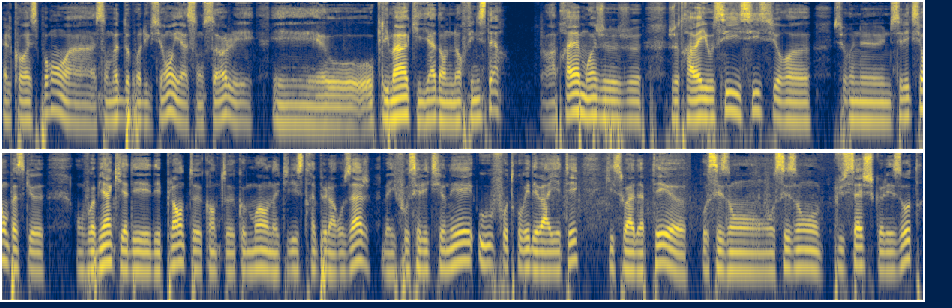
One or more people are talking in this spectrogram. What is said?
elle correspond à son mode de production et à son sol et au, climat qu'il y a dans le Nord Finistère. Alors après, moi, je, je, je travaille aussi ici sur euh, sur une, une, sélection parce que on voit bien qu'il y a des, des plantes quand, euh, comme moi, on utilise très peu l'arrosage. Ben, il faut sélectionner ou faut trouver des variétés qui soient adaptées euh, aux saisons aux saisons plus sèches que les autres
